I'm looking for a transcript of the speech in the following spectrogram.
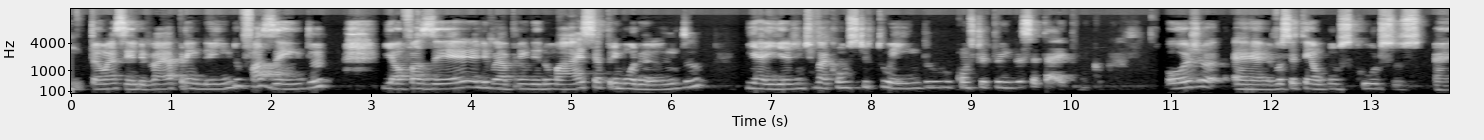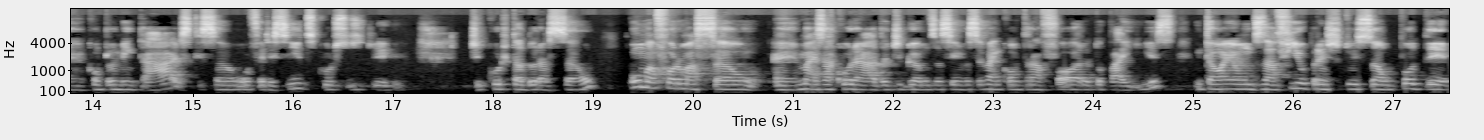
Então, é assim, ele vai aprendendo, fazendo, e ao fazer, ele vai aprendendo mais, se aprimorando, e aí a gente vai constituindo, constituindo esse técnico. Hoje é, você tem alguns cursos é, complementares que são oferecidos, cursos de, de curta duração. Uma formação é, mais acurada, digamos assim, você vai encontrar fora do país. Então é um desafio para a instituição poder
